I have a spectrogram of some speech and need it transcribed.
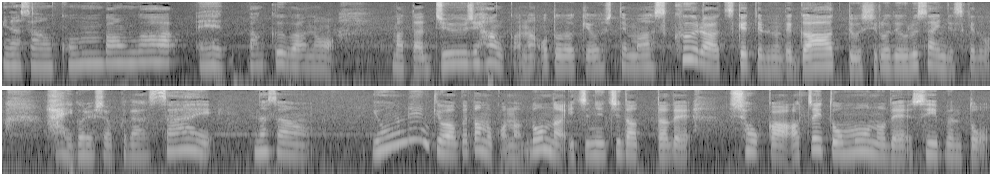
皆さんこんばんは、えー、バンクーバーのまた10時半かな。お届けをしてます。クーラーつけてるのでガーって後ろでうるさいんですけど。はいご了承ください。皆さん4連休明けたのかな？どんな一日だったでしょうか？暑いと思うので水分と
